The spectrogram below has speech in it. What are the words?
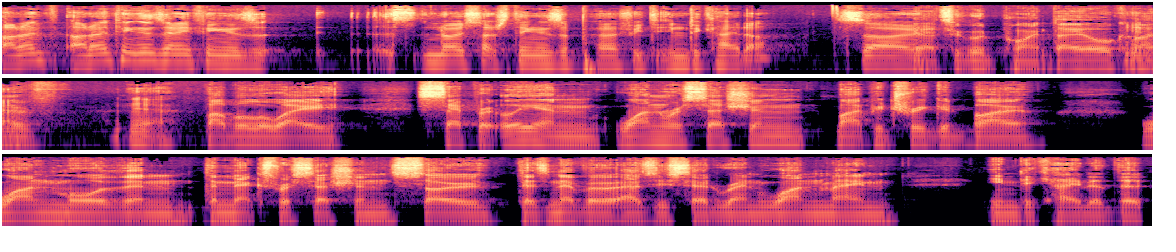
I don't I don't think there's anything as no such thing as a perfect indicator. So yeah, that's a good point. They all kind yeah. of yeah. bubble away separately, and one recession might be triggered by one more than the next recession. So there's never, as you said, Ren, one main indicator that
